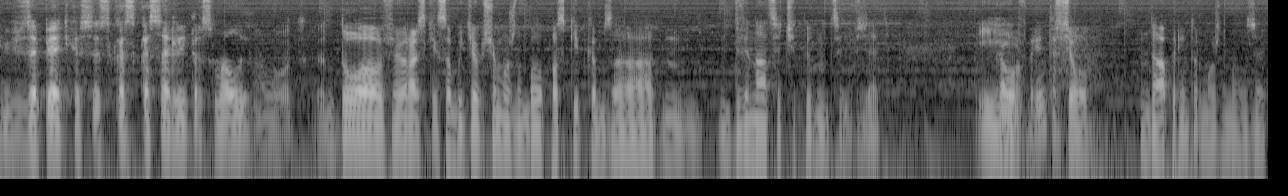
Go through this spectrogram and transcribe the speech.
За 5 кос, кос, косарь литр смолы. Вот. До февральских событий вообще можно было по скидкам за 12-14 взять. И Кого, в принтер? Все. Да, принтер можно было взять.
